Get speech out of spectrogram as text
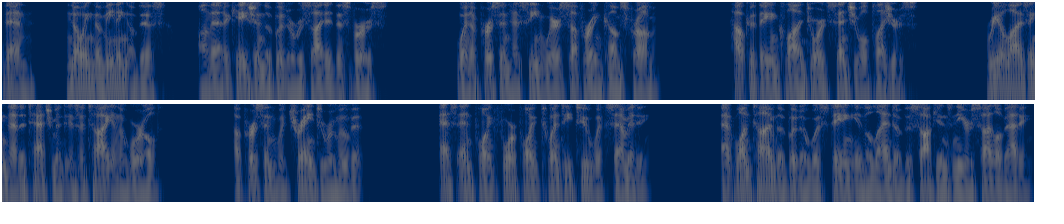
Then, knowing the meaning of this, on that occasion the Buddha recited this verse. When a person has seen where suffering comes from, how could they incline towards sensual pleasures? Realizing that attachment is a tie in the world, a person would train to remove it. SN.4.22 with Samadhi. At one time the Buddha was staying in the land of the Sakyans near Silavati.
